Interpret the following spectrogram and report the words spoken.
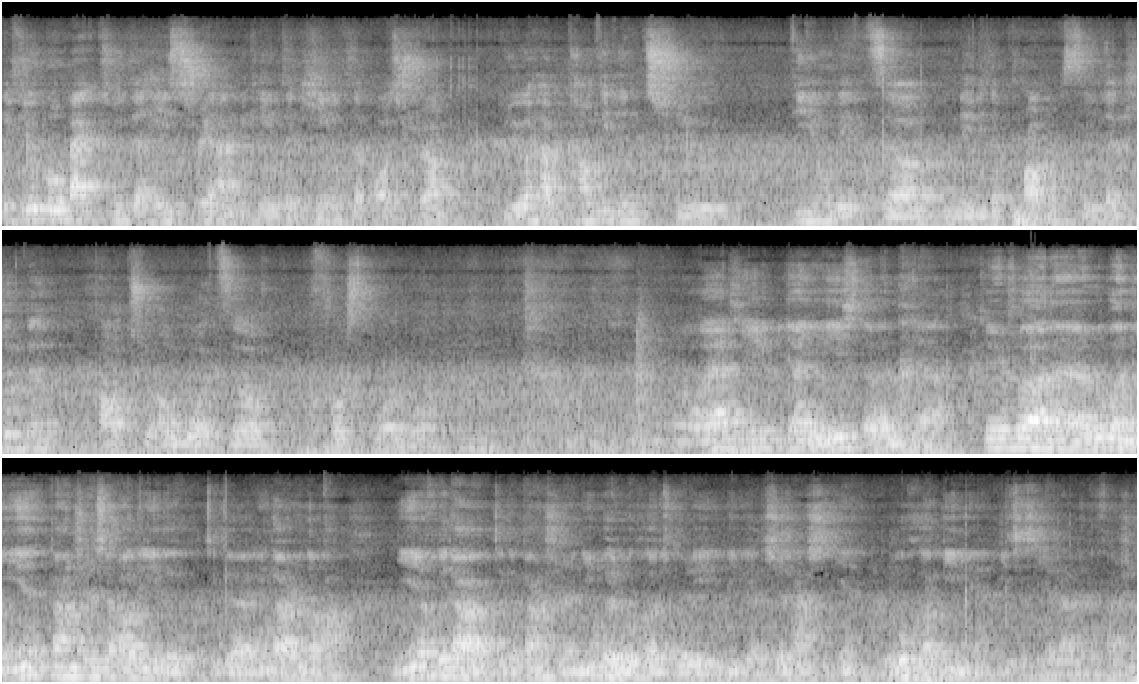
If you go back to the history and became the king of the Austria, do you have confidence to deal with the, maybe the problems in the kingdom or to avoid the First World War? 我要提一个比较有意思的问题啊，就是说呢，如果您当时是奥地利的这个领导人的话，您回到这个当时，您会如何处理那个刺杀事件？如何避免一次世界大战的发生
